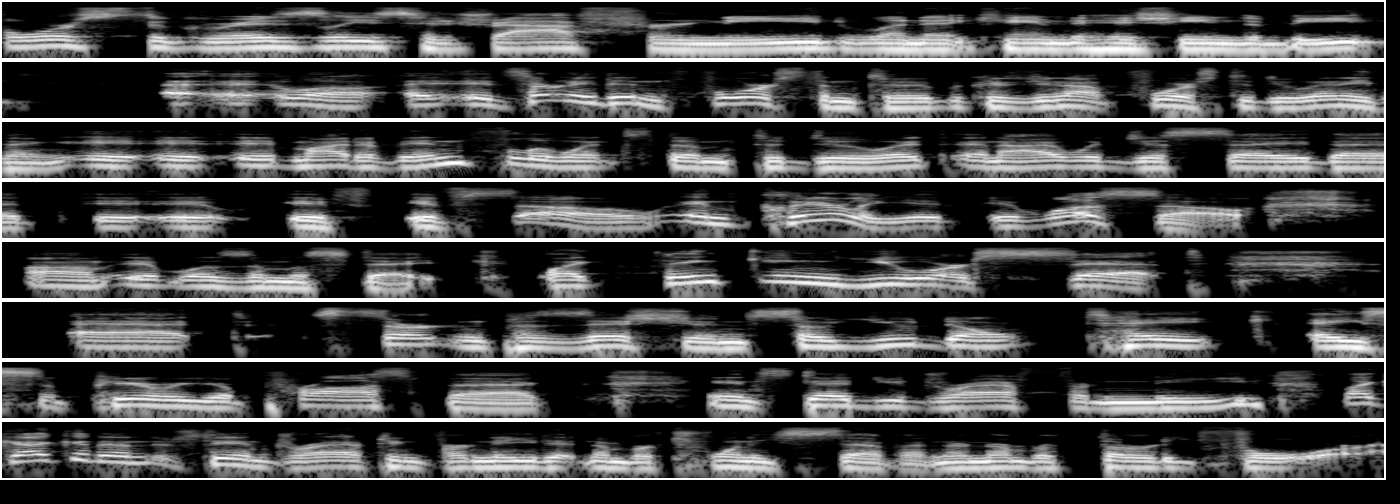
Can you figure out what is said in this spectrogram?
force the Grizzlies to draft for need when it came to Hasheem Thabeet? Uh, uh, well, it certainly didn't force them to because you're not forced to do anything. It, it, it might have influenced them to do it, and I would just say that it, if if so, and clearly it, it was so, um, it was a mistake. Like thinking you are set at certain positions so you don't take a superior prospect instead you draft for need like i can understand drafting for need at number 27 or number 34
